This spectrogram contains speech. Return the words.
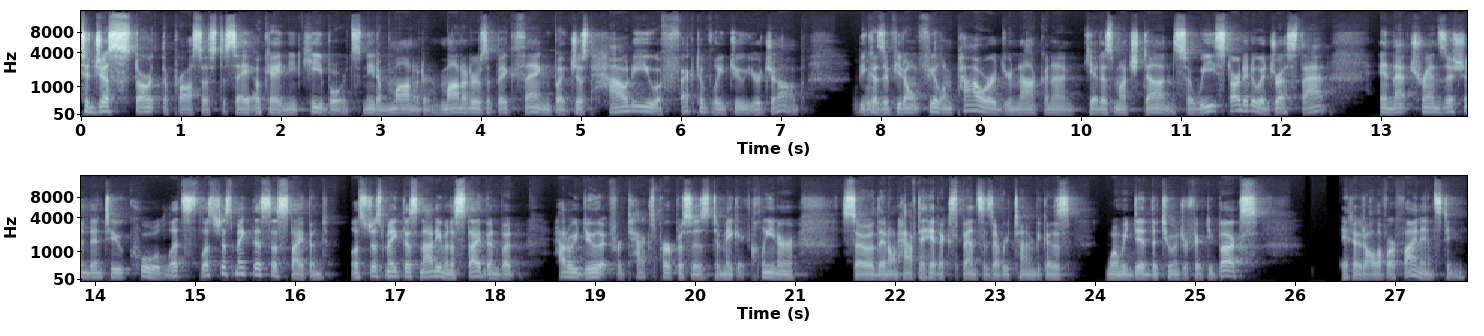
to just start the process to say okay need keyboards need a monitor. Monitor is a big thing but just how do you effectively do your job? Mm-hmm. because if you don't feel empowered you're not going to get as much done. So we started to address that and that transitioned into cool let's let's just make this a stipend. Let's just make this not even a stipend but how do we do it for tax purposes to make it cleaner so they don't have to hit expenses every time? Because when we did the 250 bucks it hit all of our finance team.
